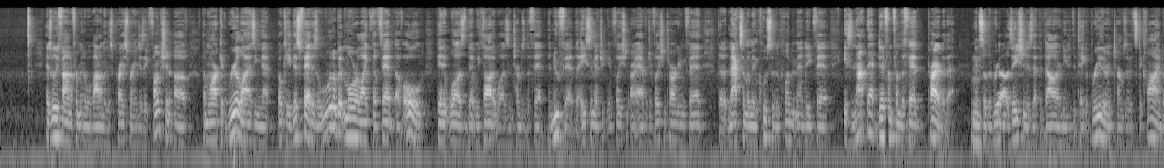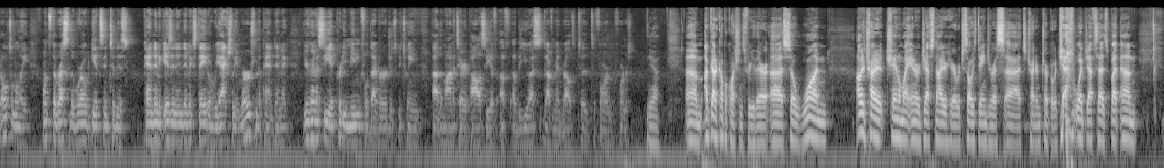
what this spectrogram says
has really found a formidable bottom in this price range as a function of the market realizing that okay, this Fed is a little bit more like the Fed of old than it was that we thought it was in terms of the Fed, the new Fed, the asymmetric inflation or average inflation targeting Fed, the maximum inclusive employment mandate Fed is not that different from the Fed prior to that. Mm. And so the realization is that the dollar needed to take a breather in terms of its decline, but ultimately, once the rest of the world gets into this pandemic is an endemic state or we actually emerge from the pandemic, you're going to see a pretty meaningful divergence between uh, the monetary policy of, of, of, the U.S. government relative to, to foreign foreigners. Yeah. Um, I've got a couple questions for you there. Uh, so, one, I'm going to try to channel my inner Jeff Snyder here, which is always dangerous uh, to try to interpret what Jeff what Jeff says. But um,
